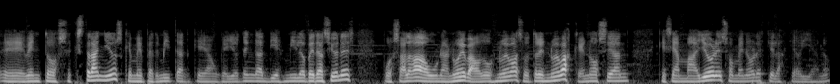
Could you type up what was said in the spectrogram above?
eh, eventos extraños que me permitan que, aunque yo tenga 10.000 operaciones, pues salga una nueva o dos nuevas o tres nuevas que no sean, que sean mayores o menores que las que había, ¿no?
